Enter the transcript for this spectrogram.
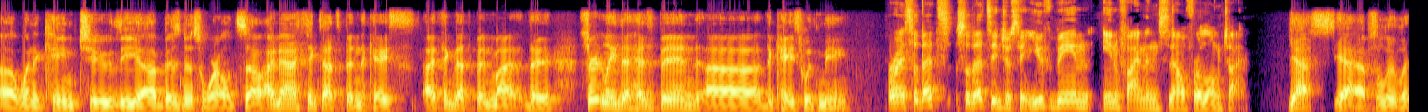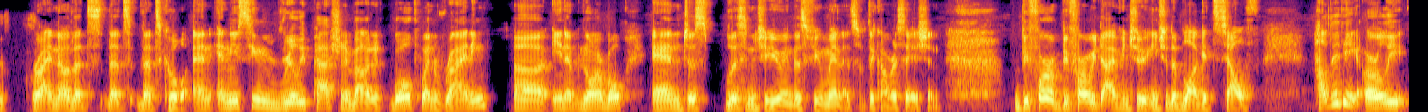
uh, when it came to the uh, business world. So I think that's been the case. I think that's been my the certainly that has been uh, the case with me. Right. So that's so that's interesting. You've been in finance now for a long time. Yes. Yeah. Absolutely. Right. No, that's that's that's cool. And and you seem really passionate about it, both when writing uh, in abnormal and just listening to you in this few minutes of the conversation. Before before we dive into into the blog itself, how did the early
